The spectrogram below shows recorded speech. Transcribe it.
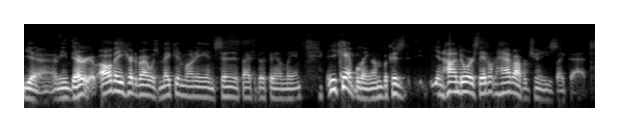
yeah, I mean, they're all they cared about was making money and sending it back to their family, and and you can't blame them because in Honduras they don't have opportunities like that.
